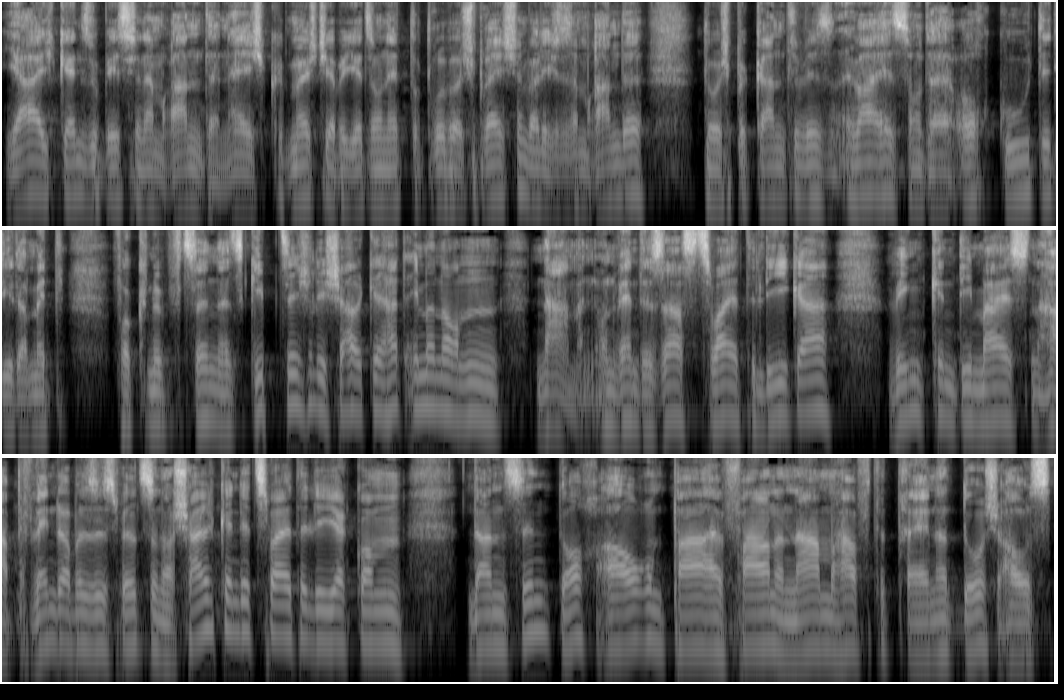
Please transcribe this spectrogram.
Ja, ich kenne so ein bisschen am Rande. Ne? Ich möchte aber jetzt auch nicht darüber sprechen, weil ich es am Rande durch Bekannte weiß oder auch Gute, die damit verknüpft sind. Es gibt sicherlich, Schalke hat immer noch einen Namen. Und wenn du sagst, zweite Liga, winken die meisten ab. Wenn du aber sagst, willst du nach Schalke in die zweite Liga kommen, dann sind doch auch ein paar erfahrene, namhafte Trainer durchaus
